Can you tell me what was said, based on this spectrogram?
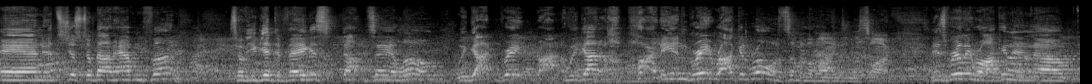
And it's just about having fun. So if you get to Vegas, stop and say hello. We got great rock, we got a party and great rock and roll with some of the lines in the song. It's really rocking, and uh,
